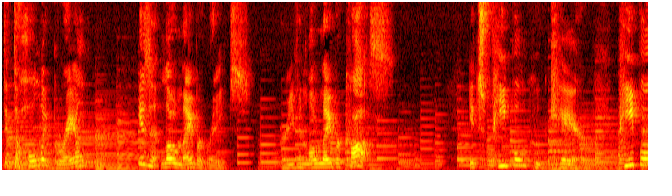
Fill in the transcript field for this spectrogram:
that the Holy Grail isn't low labor rates or even low labor costs. It's people who care, people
